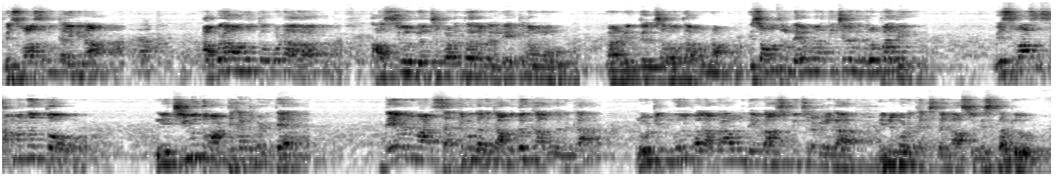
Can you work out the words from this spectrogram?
విశ్వాసం కలిగిన అబ్రాహ్ముతో కూడా ఆశీర్వదించబడతారన్న లేఖనము మనం నిత్యం చదువుతా ఉన్నాం. ఈ సంవత్సరం దేవుడు మనకి ఇచ్చినది కృపది విశ్వాస సంబంధంతో నీ జీవితం అంటకట్టబడితే దేవుడి మాట సత్యము కనుక అబద్ధం కాదు కనుక నూటి నూరు పలు అబ్రాహ్మణు దేవుడు ఆస్వాదించినట్లుగా నిన్ను కూడా ఖచ్చితంగా ఆస్వాదిస్తాడు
